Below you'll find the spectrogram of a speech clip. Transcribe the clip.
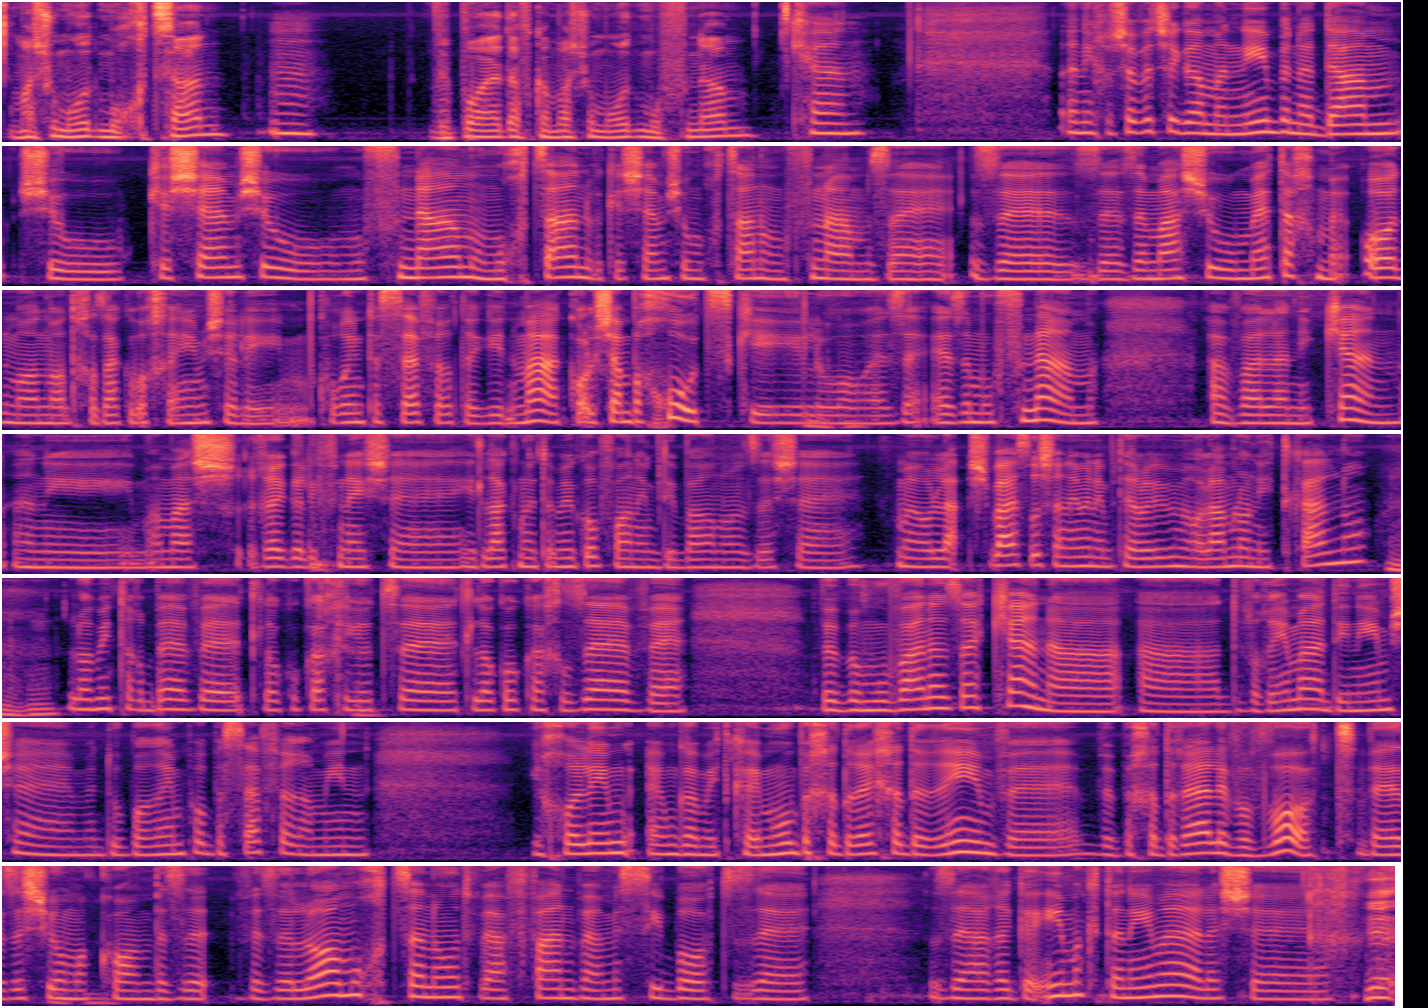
משהו מאוד מוחצן. Mm. ופה היה דווקא משהו מאוד מופנם. כן. אני חושבת שגם אני בן אדם שהוא, כשם שהוא מופנם הוא מוחצן, וכשם שהוא מוחצן הוא מופנם. זה, זה, זה, זה משהו, מתח מאוד מאוד מאוד חזק בחיים שלי. אם קוראים את הספר, תגיד, מה, הכל שם בחוץ, כאילו, נכון. איזה, איזה מופנם. אבל אני כן, אני ממש רגע לפני שהדלקנו את המיקרופונים, דיברנו על זה שמעולם, 17 שנים אני בתל אביב, מעולם לא נתקלנו, mm-hmm. לא מתערבבת, לא כל כך כן. יוצאת, לא כל כך זה, ו... ובמובן הזה, כן, הדברים העדינים שמדוברים פה בספר, הם מין... יכולים, הם גם התקיימו בחדרי חדרים ו, ובחדרי הלבבות באיזשהו. מקום, וזה, וזה לא המוחצנות והפאן והמסיבות, זה, זה הרגעים הקטנים האלה ש...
